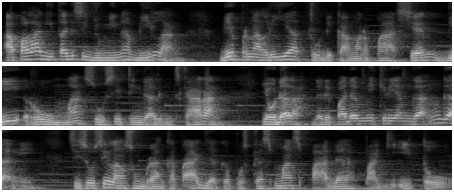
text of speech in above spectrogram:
Apalagi tadi si Jumina bilang dia pernah lihat tuh di kamar pasien di rumah Susi tinggalin sekarang. Ya udahlah, daripada mikir yang enggak-enggak nih, si Susi langsung berangkat aja ke puskesmas pada pagi itu.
